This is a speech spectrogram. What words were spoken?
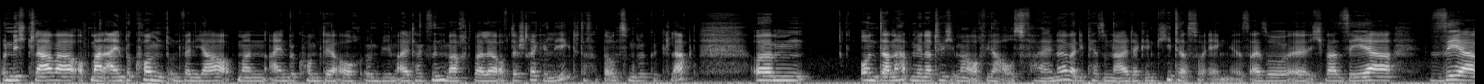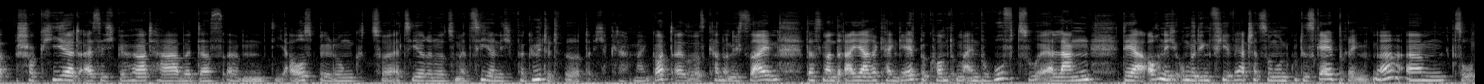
und nicht klar war, ob man einen bekommt und wenn ja, ob man einen bekommt, der auch irgendwie im Alltag Sinn macht, weil er auf der Strecke liegt. Das hat bei uns zum Glück geklappt. Ähm, und dann hatten wir natürlich immer auch wieder Ausfall, ne, weil die Personaldecke in Kitas so eng ist. Also äh, ich war sehr, sehr schockiert, als ich gehört habe, dass ähm, die Ausbildung zur Erzieherin oder zum Erzieher nicht vergütet wird. Ich habe gedacht, mein Gott, also das kann doch nicht sein, dass man drei Jahre kein Geld bekommt, um einen Beruf zu erlangen, der auch nicht unbedingt viel Wertschätzung und gutes Geld bringt. Ne? Ähm, so.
